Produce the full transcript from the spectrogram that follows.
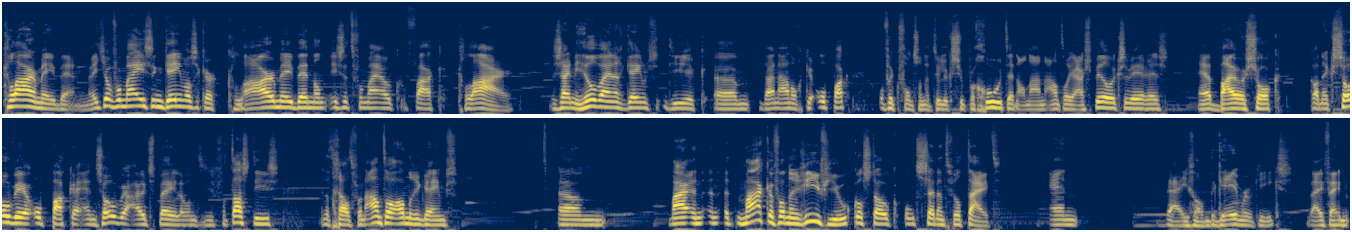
klaar mee ben. Weet je voor mij is een game als ik er klaar mee ben, dan is het voor mij ook vaak klaar. Er zijn heel weinig games die ik um, daarna nog een keer oppak. Of ik vond ze natuurlijk super goed en dan na een aantal jaar speel ik ze weer eens. Bioshock kan ik zo weer oppakken en zo weer uitspelen, want het is fantastisch. En dat geldt voor een aantal andere games. Um, maar een, een, het maken van een review kost ook ontzettend veel tijd. En wij van de Gamer Geeks, wij,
